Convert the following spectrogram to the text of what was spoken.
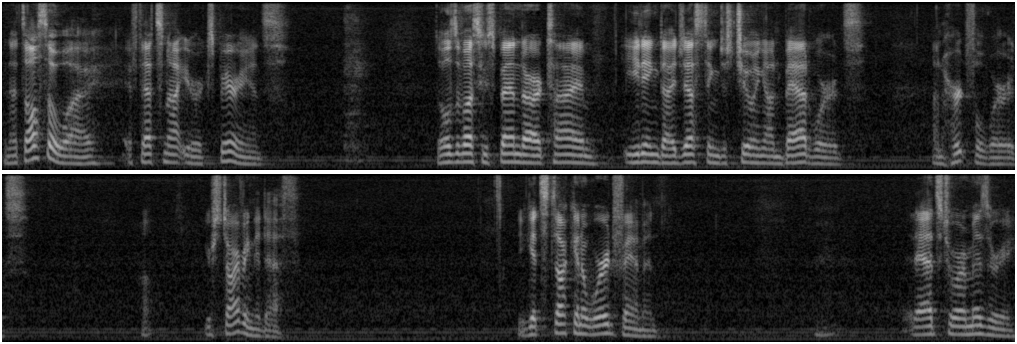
And that's also why, if that's not your experience, those of us who spend our time eating, digesting, just chewing on bad words, on hurtful words, well, you're starving to death. You get stuck in a word famine. it adds to our misery.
